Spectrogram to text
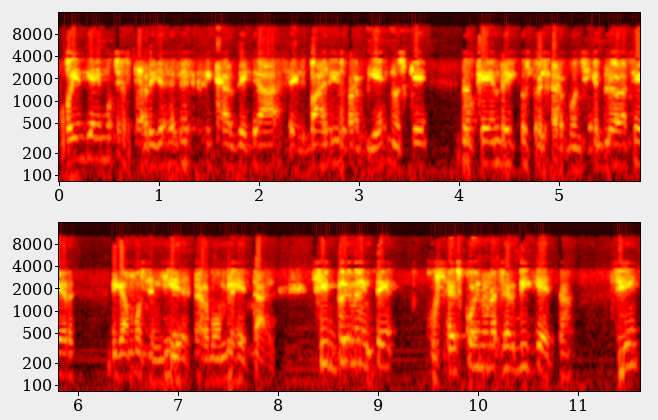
Hoy en día hay muchas parrillas eléctricas de gas, es válido también, no es que no queden ricos, pero el carbón siempre va a ser, digamos, el líder, carbón vegetal. Simplemente ustedes cogen una servilleta, ¿sí?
